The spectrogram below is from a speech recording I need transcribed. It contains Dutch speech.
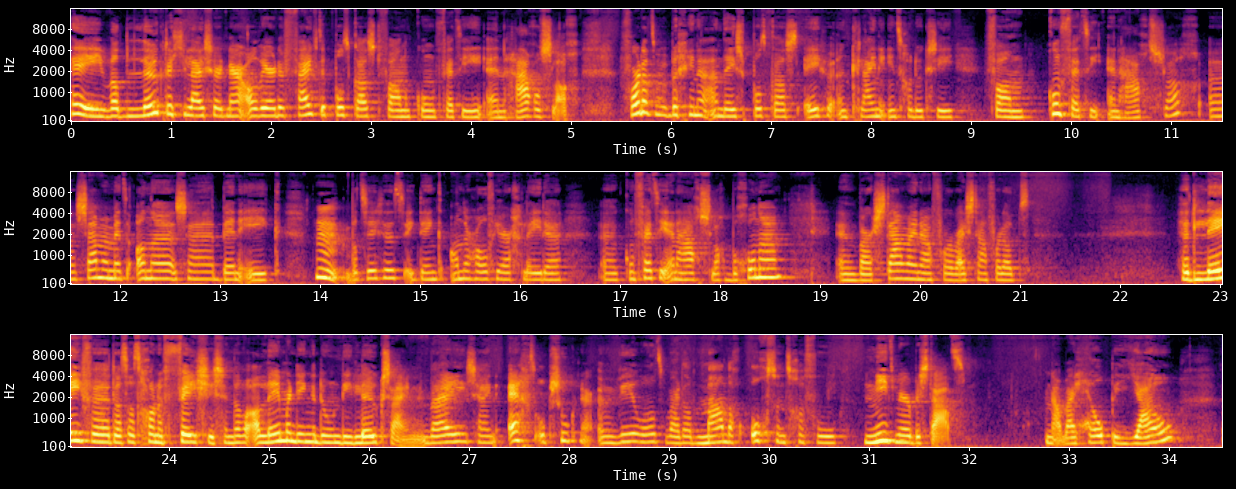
Hey, wat leuk dat je luistert naar alweer de vijfde podcast van Confetti en Hagelslag. Voordat we beginnen aan deze podcast, even een kleine introductie van Confetti en Hagelslag. Uh, samen met Anne ben ik, hmm, wat is het? Ik denk anderhalf jaar geleden uh, Confetti en Hagelslag begonnen. En waar staan wij nou voor? Wij staan voor dat het leven, dat dat gewoon een feestje is en dat we alleen maar dingen doen die leuk zijn. Wij zijn echt op zoek naar een wereld waar dat maandagochtendgevoel niet meer bestaat. Nou, wij helpen jou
